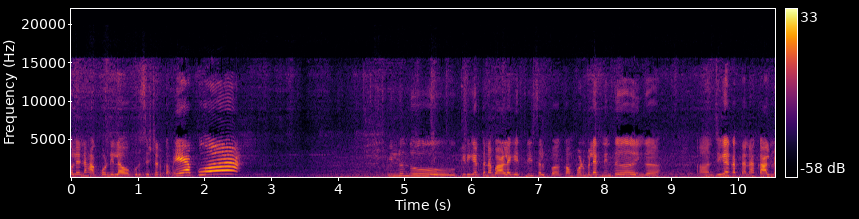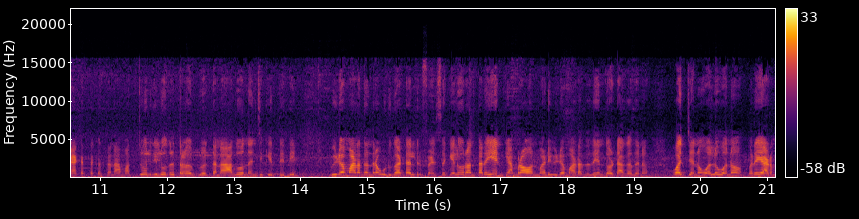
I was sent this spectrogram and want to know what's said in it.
ಓಲೆನ ಹಾಕ್ಕೊಂಡಿಲ್ಲ ಒಬ್ಬರು ಸಿಸ್ಟರ್ ಕಮ್ಮಿ ಏ, ಅಪ್ಪು! ಇಲ್ಲೊಂದು ಕಿಡಿಗೇರ್ತನ ಭಾಳ ಆಗೈತ್ರಿ ಸ್ವಲ್ಪ ಕಂಪೌಂಡ್ ಬೆಲ್ಯಾಕ ನಿಂತು ಹಿಂಗೆ ಜಿಗಾಕತ್ತಾನ, ಕಾಲು ಮ್ಯಾಕ್ ಹತ್ತಕತ್ತಾನ, ಮತ್ತು ಜೋಲ್ಗಿಲ್ ಹೋದ್ರೆ ತಳಗ್ ಬೀಳ್ತಾನ, ಅದು ಒಂದು ಅಂಜಿಕೆ ಇರ್ತೈತಿ. ವಿಡಿಯೋ ಮಾಡೋದಂದ್ರೆ ಹುಡುಗಾಟ ಅಲ್ರಿ ಫ್ರೆಂಡ್ಸ್ ಕೆಲವ್ರು ಅಂತಾರೆ, ಏನು ಕ್ಯಾಮ್ರಾ ಆನ್ ಮಾಡಿ ವಿಡಿಯೋ ಏನು ದೊಡ್ಡ ಆಗೋದನು? ವಜ್ಜನು, ಒಲವನು? ಬರೀ ಎರಡು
